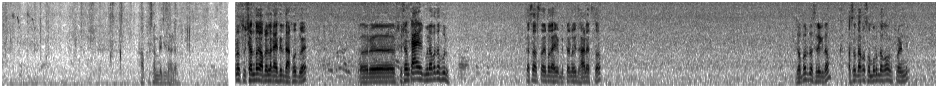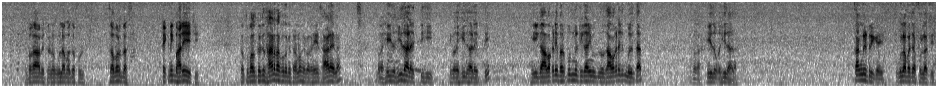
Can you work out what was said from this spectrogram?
हापूस आंब्याची झाडं. सुशांत बघ आपल्याला काहीतरी दाखवतोय. तर सुशांत काय आहे? गुलाबाचं फुल? कसं असतं? बघा हे मित्रांनो हे झाड असतं. जबरदस्त रे एकदम. असं दाखव समोरून दाखव फ्रेंडने बघा मित्रांनो गुलाबाचं फुल. जबरदस्त. टेक्निक भारी आहे याची. तर तुम्हाला त्याचे झाड दाखवतो मित्रांनो. हे बघा हे झाड आहे ना. बघा ही ही झाड आहेत ती ही बघा ही झाड आहेत ती. ही गावाकडे भरपूर ठिकाणी गावाकडे मिळतात. बघा ही बघा ही झाडं. चांगली ट्रिक आहे गुलाबाच्या फुलाची.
